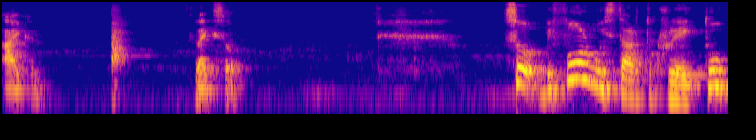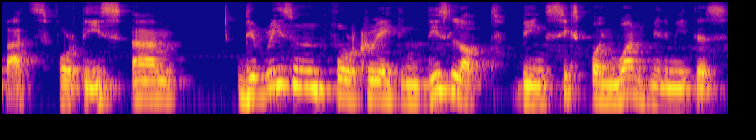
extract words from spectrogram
icon, like so. So before we start to create toolpaths for this, um, the reason for creating this lot being 6.1 millimeters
